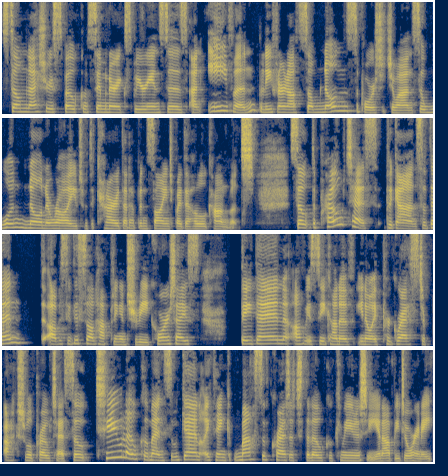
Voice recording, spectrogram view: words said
Some letters spoke of similar experiences, and even, believe it or not, some nuns supported Joanne. So one nun arrived with a card that had been signed by the whole convent. So the protests began. So then, obviously, this is all happening in Tralee Courthouse they then obviously kind of, you know, I progressed to actual protests. So two local men, so again, I think massive credit to the local community in Abbeydorney.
